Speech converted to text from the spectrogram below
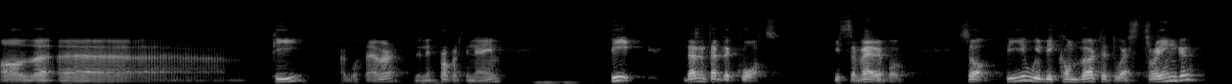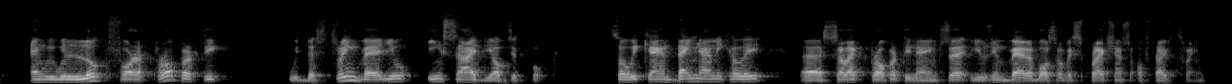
of uh, p or whatever then a property name p doesn't have the quotes it's a variable. So p will be converted to a string and we will look for a property with the string value inside the object book. So we can dynamically uh, select property names uh, using variables of expressions of type string.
